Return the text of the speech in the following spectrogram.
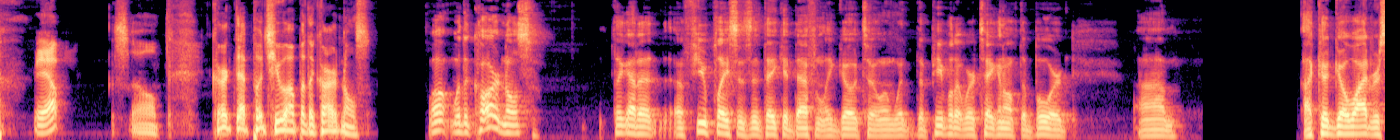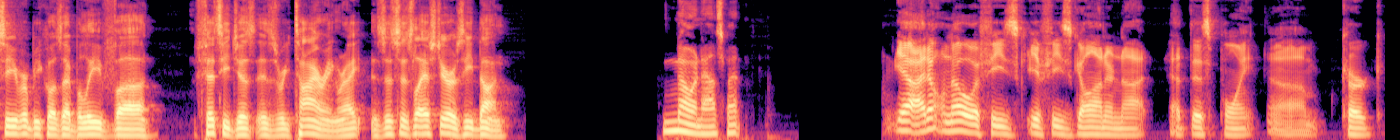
yep. So, Kirk, that puts you up with the Cardinals. Well, with the Cardinals, they got a, a few places that they could definitely go to, and with the people that were taken off the board, um, I could go wide receiver because I believe uh, Fitzy just is retiring, right? Is this his last year? Or is he done? No announcement. Yeah, I don't know if he's if he's gone or not at this point, um, Kirk.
